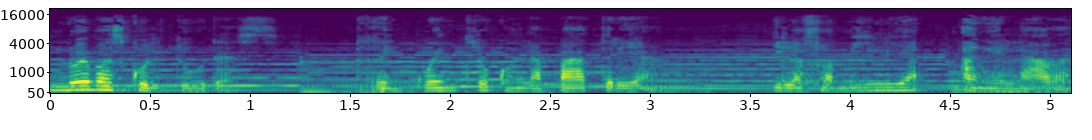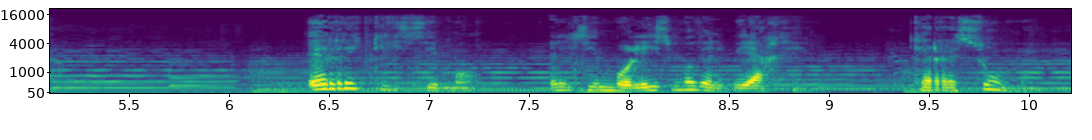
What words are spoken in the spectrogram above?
nuevas culturas, reencuentro con la patria y la familia anhelada. Es riquísimo el simbolismo del viaje, que resume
